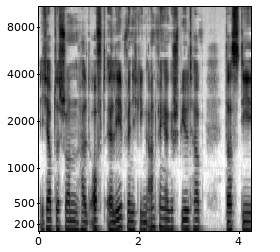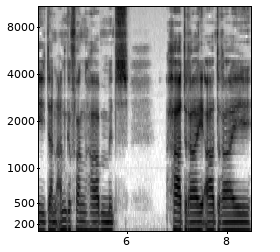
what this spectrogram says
Ich habe das schon halt oft erlebt, wenn ich gegen Anfänger gespielt habe, dass die dann angefangen haben mit H3, A3,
